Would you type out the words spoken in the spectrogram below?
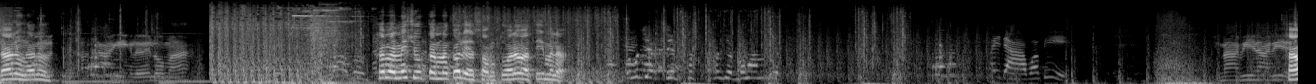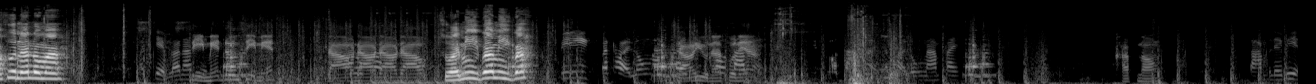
ดาวหนึ่งดาวหนึ่งข้างๆเองเลยโลมาถ้ามันไม่ชุบกันมันก็เหลือสองตัวแล้วอะตี้มันอะมันเจ็บเจ็บมันเจ็บประมาณมันเจ็บไม่ดาววะพี่หน้าพี่หน้าพี่เท้าขึ้นนะลงมา มันเจ็บแล้วนะสี่เมตรโดนสี่เมตรดาวดาวดาวดาว สวยมีอีกปะมีอีกปะ พี่อีกมาถอยลงน้ำไปดาวอยู่นะตัวเนี้ยพี่ก็ตามหน่อยถอยลงน้ำไป ครับน้อง ตามไปเลยพี่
